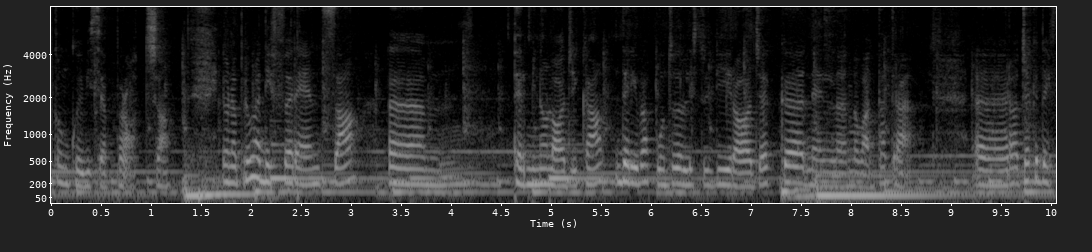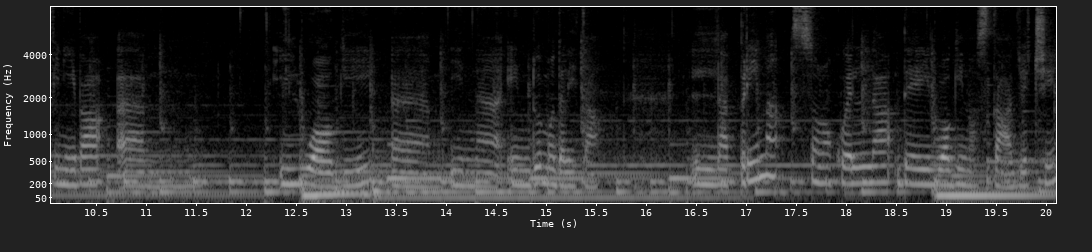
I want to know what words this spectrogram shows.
con cui vi si approccia. E una prima differenza ehm, terminologica deriva appunto dagli studi di Rojek nel 93. Eh, Rojek definiva ehm, i luoghi eh, in, in due modalità la prima sono quella dei luoghi nostalgici,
